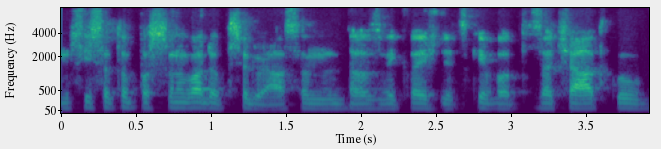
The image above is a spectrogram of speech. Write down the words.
musí se to posunovat dopředu. Já jsem byl zvyklý vždycky od začátku,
